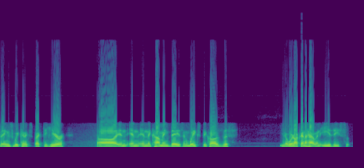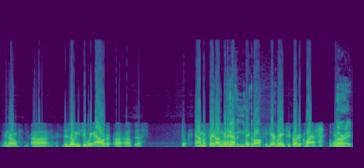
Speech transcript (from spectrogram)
things we can expect to hear uh, in, in in the coming days and weeks because this, you know, we're not going to have an easy, you know, uh, there's no easy way out of, uh, of this. So I'm afraid I'm going to have to take off to get ready to go to class. All right.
